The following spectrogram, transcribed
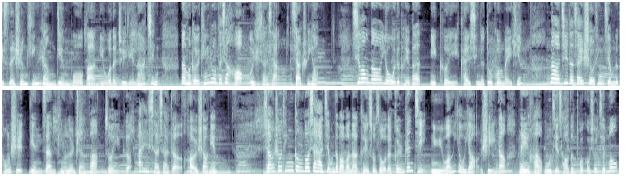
传递彼此的声音，让电波把你我的距离拉近。那么，各位听众，大家好，我是夏夏夏春瑶。希望呢，有我的陪伴，你可以开心的度过每一天。那记得在收听节目的同时，点赞、评论、转发，做一个爱夏夏的好少年。想收听更多夏夏节目的宝宝呢，可以搜索我的个人专辑《女王有药》，是一档内涵无节操的脱口秀节目哦。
